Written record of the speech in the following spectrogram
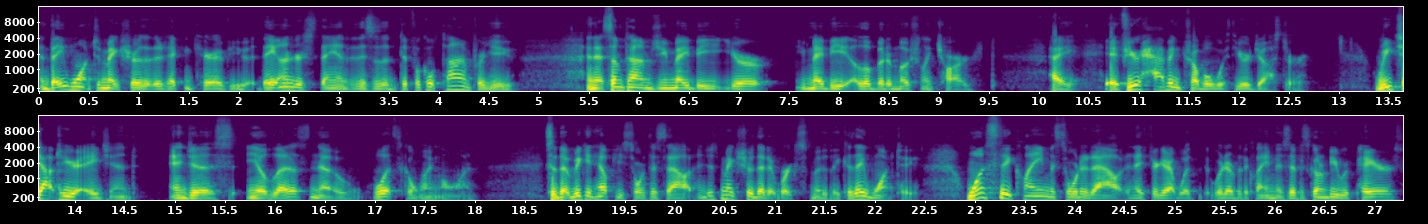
and they want to make sure that they're taking care of you. They understand that this is a difficult time for you, and that sometimes you may be you're, you may be a little bit emotionally charged. Hey, if you're having trouble with your adjuster, reach out to your agent and just you know let us know what's going on so that we can help you sort this out and just make sure that it works smoothly because they want to. Once the claim is sorted out and they figure out what whatever the claim is, if it's going to be repairs,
